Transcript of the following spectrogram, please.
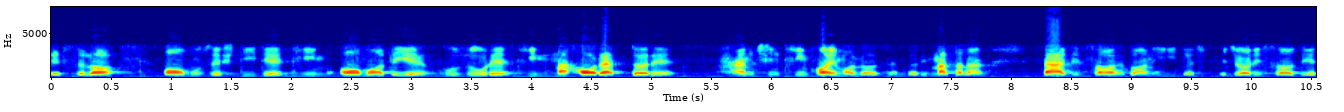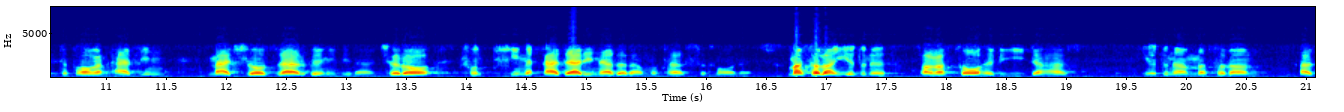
اصطلاح آموزش دیده تیم آماده حضور تیم مهارت داره. همچین تیم های ما لازم داریم. مثلا بعضی صاحبان ایده تجاری سازی اتفاقا از این مجرا ضربه می‌بینن. چرا؟ چون تیم قدری ندارن متاسفانه. مثلا یه دونه فقط صاحب ایده هست. یه دونه مثلا از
